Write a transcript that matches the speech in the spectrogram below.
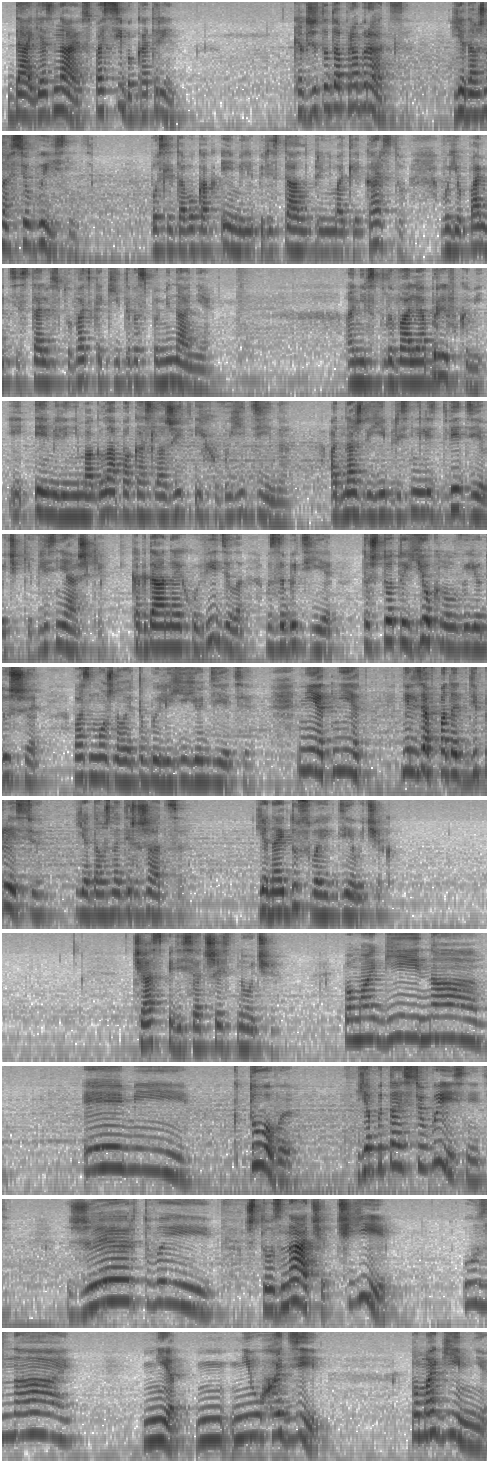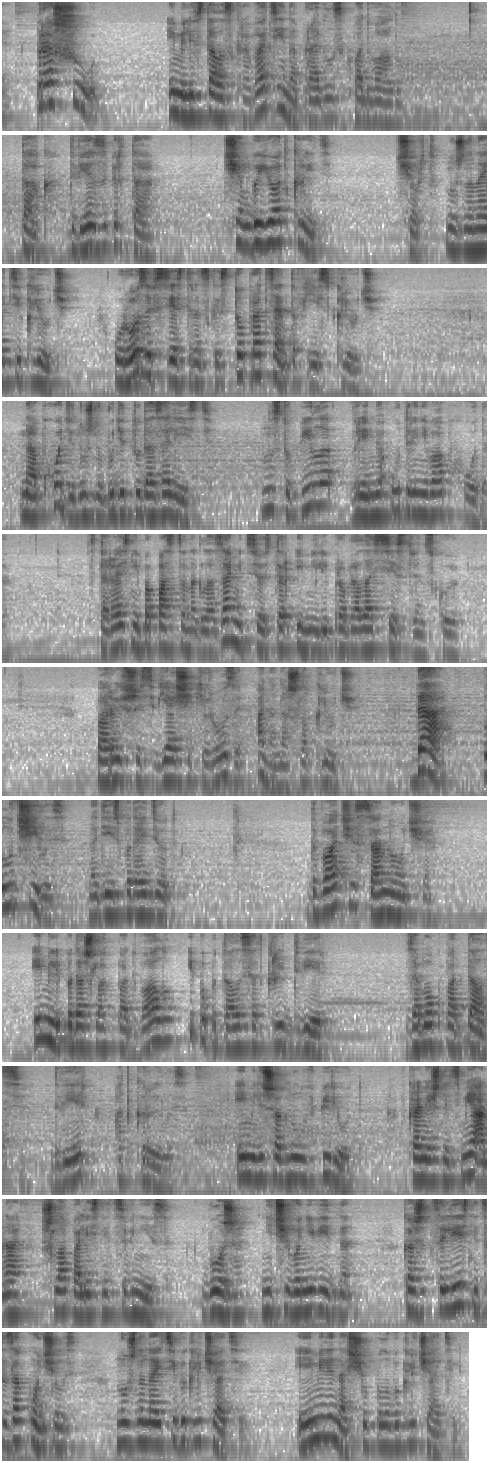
Да, я знаю. Спасибо, Катрин. Как же туда пробраться? Я должна все выяснить. После того, как Эмили перестала принимать лекарства, в ее памяти стали всплывать какие-то воспоминания. Они всплывали обрывками, и Эмили не могла пока сложить их воедино. Однажды ей приснились две девочки, близняшки. Когда она их увидела в забытье, то что-то ёкнуло в ее душе. Возможно, это были ее дети. Нет, нет, нельзя впадать в депрессию. Я должна держаться. Я найду своих девочек. Час пятьдесят шесть ночи. Помоги нам! Эми! Кто вы? Я пытаюсь все выяснить. Жертвы! Что значит? Чьи? Узнай! Нет, не уходи! Помоги мне! Прошу! Эмили встала с кровати и направилась к подвалу. Так, дверь заперта. Чем бы ее открыть? Черт, нужно найти ключ. У Розы в Сестринской сто процентов есть ключ. На обходе нужно будет туда залезть. Наступило время утреннего обхода. Стараясь не попасться на глаза, медсестер Эмили пробралась в Сестринскую. Порывшись в ящике Розы, она нашла ключ. «Да, получилось! Надеюсь, подойдет». Два часа ночи. Эмили подошла к подвалу и попыталась открыть дверь. Замок поддался, дверь открылась. Эмили шагнула вперед. В кромешной тьме она шла по лестнице вниз. Боже, ничего не видно. Кажется, лестница закончилась. Нужно найти выключатель. Эмили нащупала выключатель.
